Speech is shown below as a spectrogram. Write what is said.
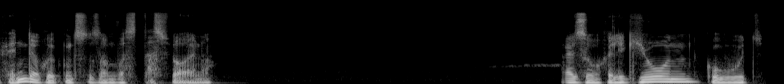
Die Wände rücken zusammen. Was ist das für einer? Also Religion, gut.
